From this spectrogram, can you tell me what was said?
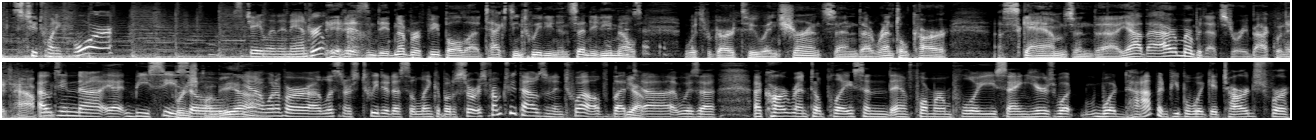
It's two twenty four. It's J'lyn and Andrew. It is indeed. A number of people uh, texting, tweeting, and sending emails with regard to insurance and uh, rental car uh, scams. And uh, yeah, I remember that story back when it happened. out in uh, in BC. British so Columbia, yeah. one of our uh, listeners tweeted us a link about a story. It's from 2012, but Yeah. uh, it was a, a car rental place, and a former employee saying, "Here's what would happen: people would get charged for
